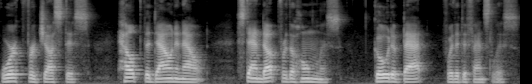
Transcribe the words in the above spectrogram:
Work for justice. Help the down and out. Stand up for the homeless. Go to bat for the defenseless.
